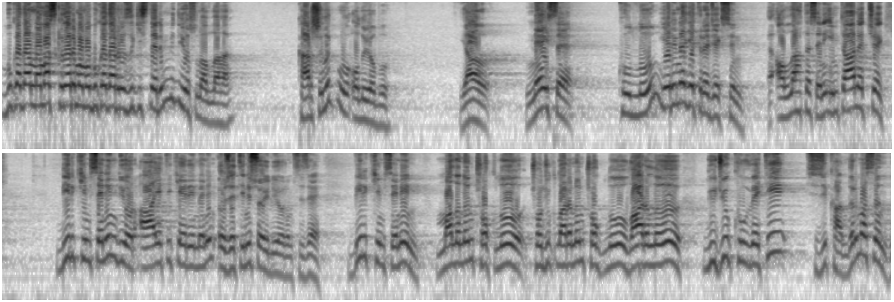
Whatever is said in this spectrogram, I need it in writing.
Bu kadar namaz kılarım ama bu kadar rızık isterim mi diyorsun Allah'a? Karşılık mı oluyor bu? Ya neyse kulluğun yerine getireceksin. E Allah da seni imtihan edecek. Bir kimsenin diyor ayeti kerimenin özetini söylüyorum size. Bir kimsenin malının çokluğu, çocuklarının çokluğu, varlığı, gücü, kuvveti sizi kandırmasın.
